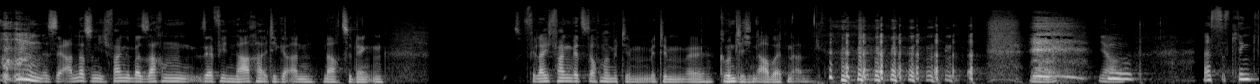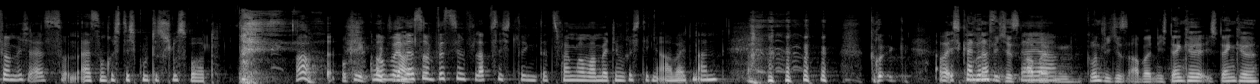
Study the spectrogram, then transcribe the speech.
ist sehr anders und ich fange über Sachen sehr viel nachhaltiger an, nachzudenken. Vielleicht fangen wir jetzt doch mal mit dem, mit dem äh, gründlichen Arbeiten an. ja. ja. Das klingt für mich als, als ein richtig gutes Schlusswort. Ah, okay, gut. Auch wenn ja. das so ein bisschen flapsig klingt, jetzt fangen wir mal mit dem richtigen Arbeiten an. Aber ich kann gründliches das, ja, Arbeiten, ja. gründliches Arbeiten. Ich denke, ich denke,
